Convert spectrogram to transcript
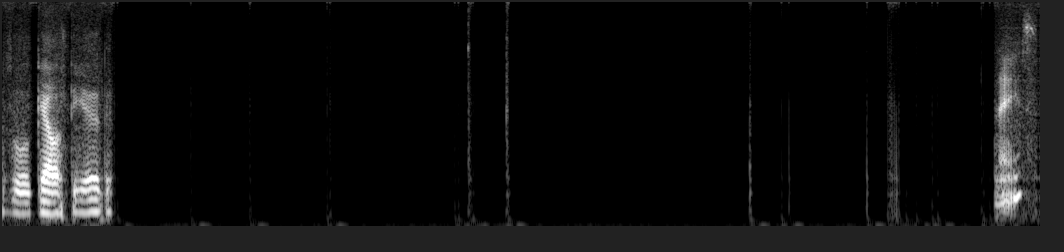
There's a little Galatheid. Nice.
